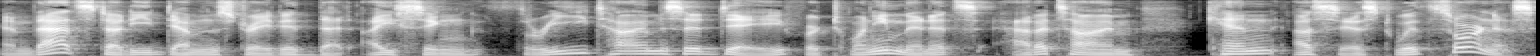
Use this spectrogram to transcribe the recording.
And that study demonstrated that icing three times a day for 20 minutes at a time can assist with soreness.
